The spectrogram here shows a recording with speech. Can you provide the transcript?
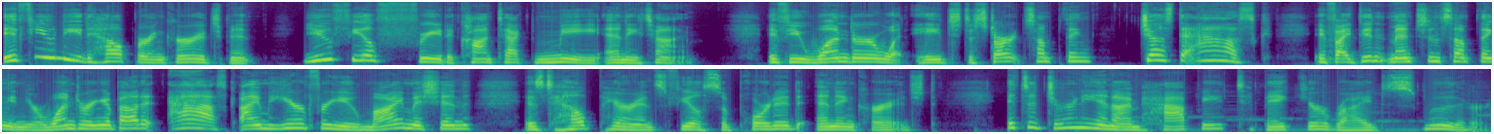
If you need help or encouragement, you feel free to contact me anytime. If you wonder what age to start something, just ask. If I didn't mention something and you're wondering about it, ask. I'm here for you. My mission is to help parents feel supported and encouraged. It's a journey, and I'm happy to make your ride smoother,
